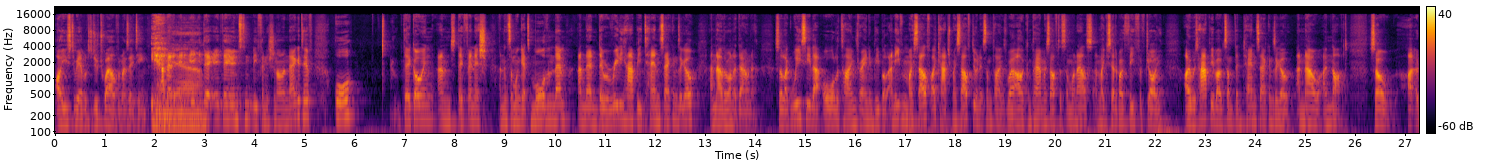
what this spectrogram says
I used to be able to do twelve when I was eighteen. Yeah. and then it- Yeah. it, they, it, they're instantly finishing on a negative, or they're going and they finish and then someone gets more than them and then they were really happy 10 seconds ago and now they're on a downer. So like we see that all the time training people and even myself i catch myself doing it sometimes where i'll compare myself to someone else and like you said about thief of joy i was happy about something 10 seconds ago and now i'm not. So I,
